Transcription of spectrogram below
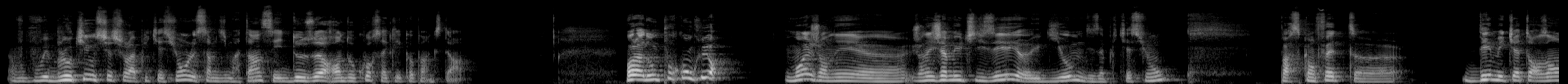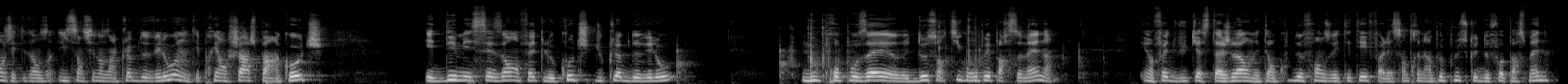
Vous pouvez bloquer aussi sur l'application le samedi matin, c'est deux heures rando course avec les copains, etc. Voilà, donc pour conclure, moi j'en ai, euh, ai jamais utilisé, euh, Guillaume, des applications, parce qu'en fait, euh, dès mes 14 ans, j'étais licencié dans un club de vélo, on était pris en charge par un coach, et dès mes 16 ans, en fait, le coach du club de vélo nous proposait deux sorties groupées par semaine. Et en fait, vu qu'à cet âge-là, on était en Coupe de France VTT, il fallait s'entraîner un peu plus que deux fois par semaine.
